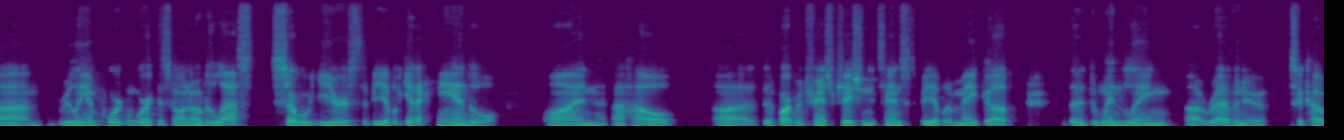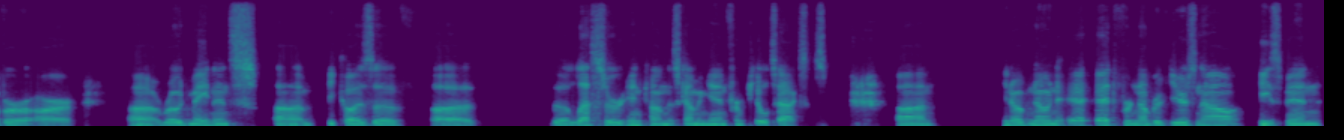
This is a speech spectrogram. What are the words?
um, really important work that's gone over the last several years to be able to get a handle on uh, how uh, the Department of Transportation intends to be able to make up the dwindling uh, revenue to cover our uh, road maintenance um, because of uh, the lesser income that's coming in from fuel taxes. Um, you know, I've known Ed, for a number of years now. He's been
